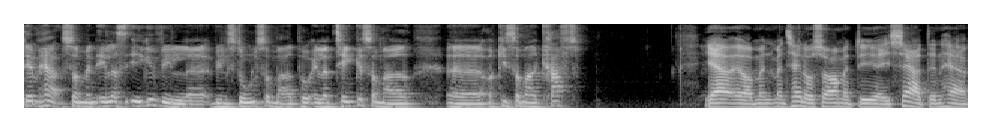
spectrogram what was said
dem her, som man ellers ikke vil, øh, vil stole så meget på, eller tænke så meget øh, og give så meget kraft. Ja, og man, man taler jo så om, at det er især den her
